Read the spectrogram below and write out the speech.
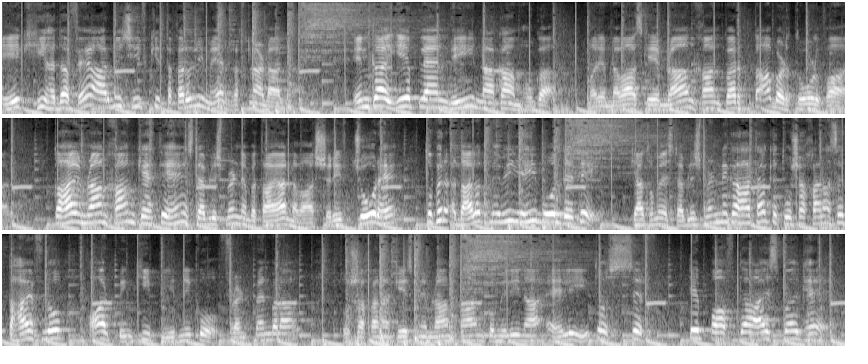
एक ही हदफ है आर्मी चीफ की तकर्री में रखना डालना। इनका ये प्लान भी नाकाम होगा। मरियम नवाज़ के इमरान खान पर ताबड़तोड़ वार। कहा, इमरान खान कहते हैं, एस्टेब्लिशमेंट ने बताया नवाज़ शरीफ चोर है तो फिर अदालत में भी यही बोल देते। क्या तुम्हें एस्टेब्लिशमेंट ने कहा था कि तोशा खाना से तहाइफ लो और पिंकी पीरनी को फ्रंटमैन बनाओ? तोशा खाना केस में इमरान खान को मिली ना अहली तो सिर्फ़ टिप ऑफ़ द आइसबर्ग है।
